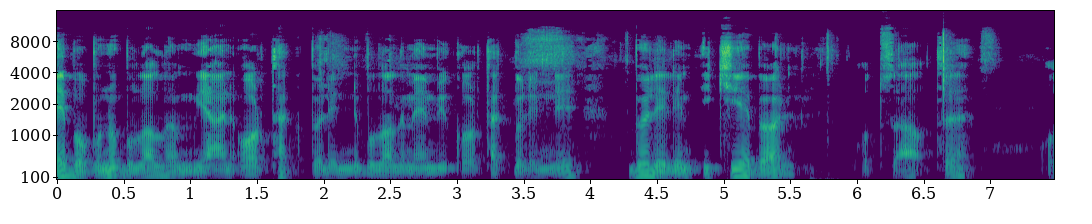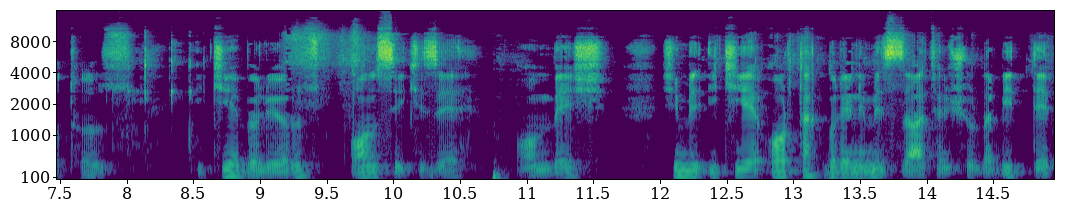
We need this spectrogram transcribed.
EBOB'unu bulalım. Yani ortak bölenini bulalım. En büyük ortak bölenini bölelim. 2'ye böl 36, 30. 2'ye bölüyoruz. 18'e 15. Şimdi 2'ye ortak bölenimiz zaten şurada bitti.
